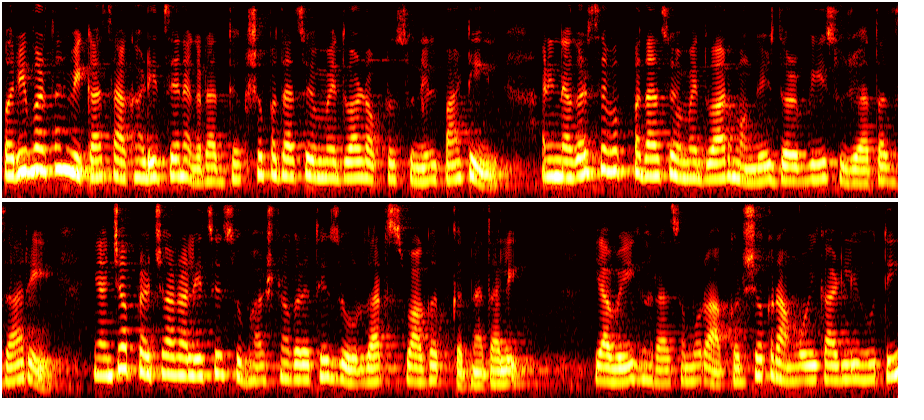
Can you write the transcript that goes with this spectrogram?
परिवर्तन विकास आघाडीचे नगराध्यक्षपदाचे उमेदवार डॉक्टर सुनील पाटील आणि नगरसेवक पदाचे उमेदवार मंगेश दळवी सुजाता जारे यांच्या प्रचार रॅलीचे सुभाषनगर येथे जोरदार स्वागत करण्यात आले. यावेळी घरासमोर आकर्षक रांगोळी काढली होती.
